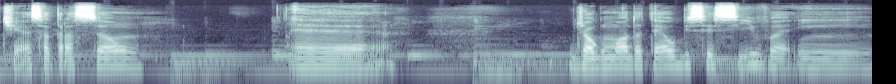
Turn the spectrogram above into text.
tinha essa atração, é, de algum modo até obsessiva, em,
